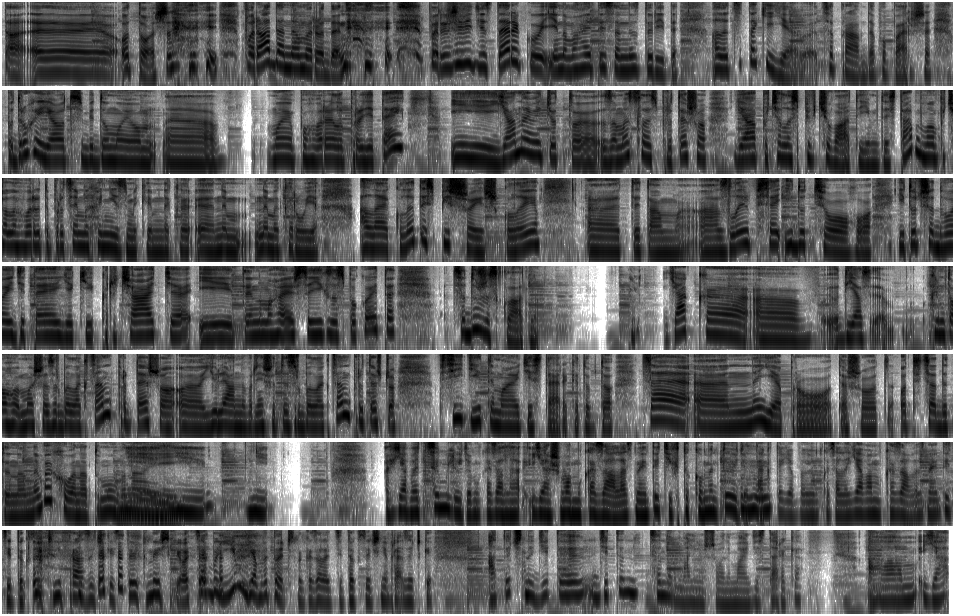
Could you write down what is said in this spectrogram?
та, е, Отож, порада номер один. Переживіть істерику і намагайтеся не здуріти. Але це так і є, це правда, по-перше. По-друге, я от собі думаю, е, ми поговорили про дітей, і я навіть от е, замислилась про те, що я почала співчувати їм десь. Так? Ми почали говорити про цей механізм, яким е, ним, ними керує. Але коли ти спішиш, коли е, ти там е, злився і до цього, і тут ще двоє дітей, які кричать, і ти намагаєшся їх заспокоїти, це дуже складно. Як е, е, я крім того, ми ще зробили акцент про те, що е, Юліана, верніше, ти зробила акцент про те, що всі діти мають істерики. Тобто, це не є про те, що от ця дитина не вихована, тому вона ні, і ні, ні. Я би цим людям казала, я ж вам казала, знайти ті, хто коментують mm-hmm. так, то я би їм казала, я вам казала, знайти ці токсичні фразочки з тої книжки. Оце би їм, я би точно казала ці токсичні фразочки. А точно діти, діти це нормально, що вони мають істерики. А, я,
